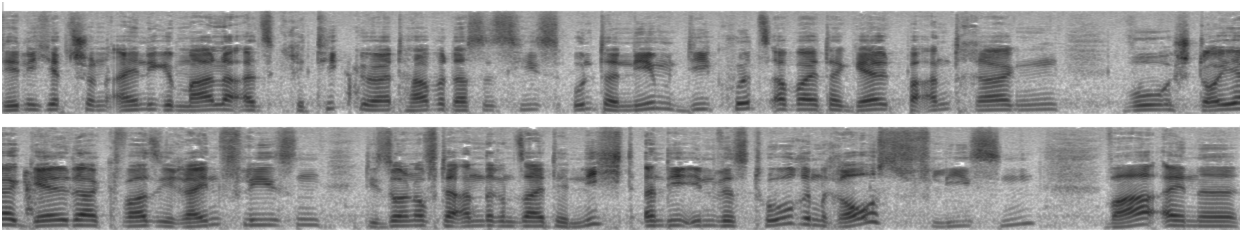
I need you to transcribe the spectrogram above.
den ich jetzt schon einige Male als Kritik gehört habe, dass es hieß, Unternehmen, die Kurzarbeitergeld beantragen, wo Steuergelder quasi reinfließen, die sollen auf der anderen Seite nicht an die Investoren rausfließen. War eine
